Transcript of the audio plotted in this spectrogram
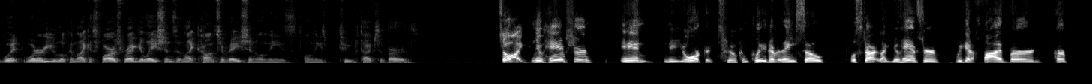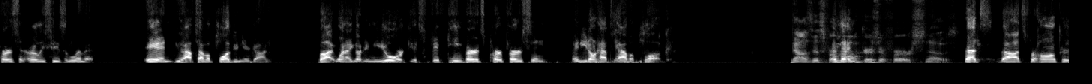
What what are you looking like as far as regulations and like conservation on these on these two types of birds? So I, New Hampshire and New York are two completely different things. So we'll start like New Hampshire, we get a five bird per person early season limit, and you have to have a plug in your gun. But when I go to New York, it's 15 birds per person, and you don't have to have a plug. Now is this for And then- honkers or for snows? That's that's for honkers.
